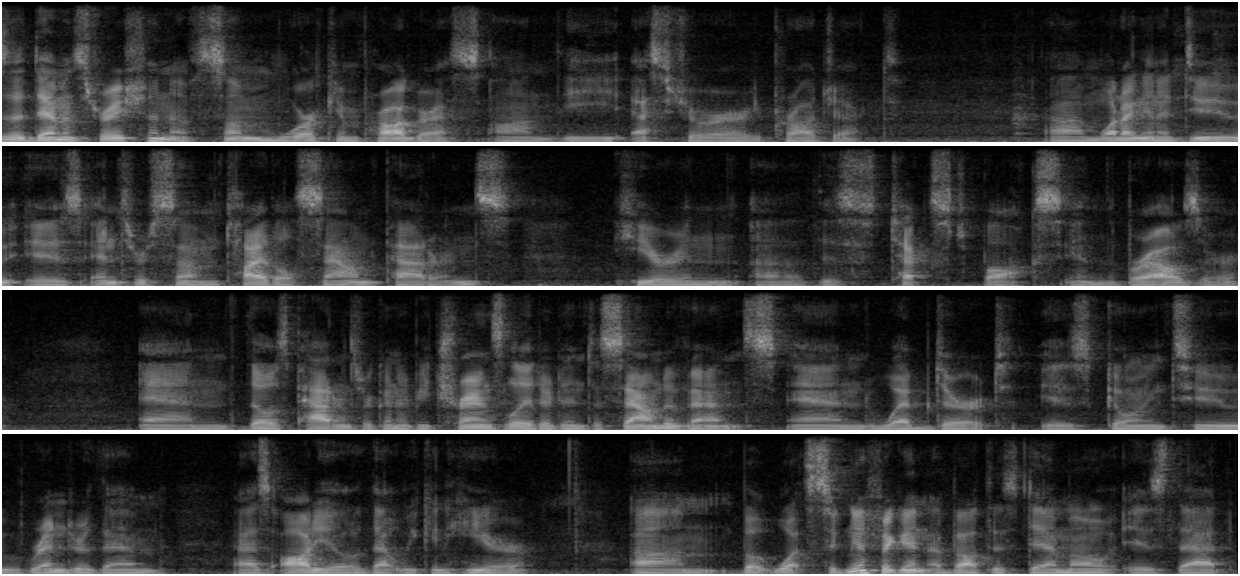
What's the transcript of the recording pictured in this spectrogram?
This is a demonstration of some work in progress on the estuary project. Um, what I'm going to do is enter some tidal sound patterns here in uh, this text box in the browser and those patterns are going to be translated into sound events and WebDirt is going to render them as audio that we can hear. Um, but what's significant about this demo is that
